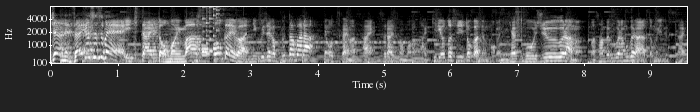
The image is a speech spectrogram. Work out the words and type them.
じゃあね材料説明いきたいと思います。今回は肉じゃが豚バラを使います。はい。スライスのもの、はい、切り落としとかでも 250g、まあ、300g ぐらいあってもいいです。はい。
